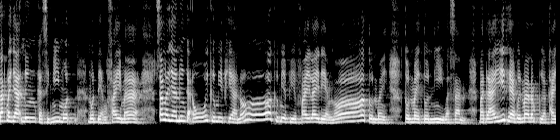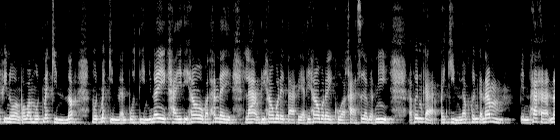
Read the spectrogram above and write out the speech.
สักระยะหนึ่งก็สิมีมดมดแดงไฟมาสักระยะหนึ่งก็โอ้ยคือมีเพียเนาะคือมีเพียไฟไล่แดงเนาะต้นไม้ต้นไม้ต้นนี้ว่าสั่นบัดใดแท้เพิ่นมานํเปลือกไข่พี่น้องเพราะว่ามดมากินเนาะมดมากินอันโปรตีนอยู่ในไข่ที่เฮาบ่ทันได้ล้างที่เฮาบ่ได้ตากแดดที่เฮาบ่ได้ขัวขาเสื้อแบบนี้เพิ่นก็ไปกินแล้วเพิ่นก็นํ เป็นพาหะน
